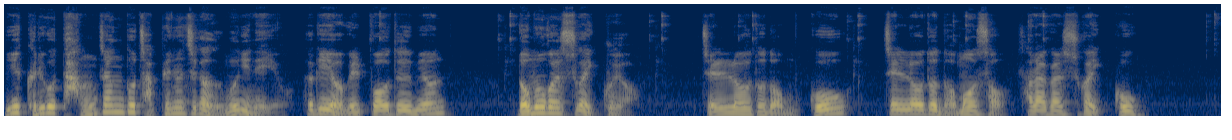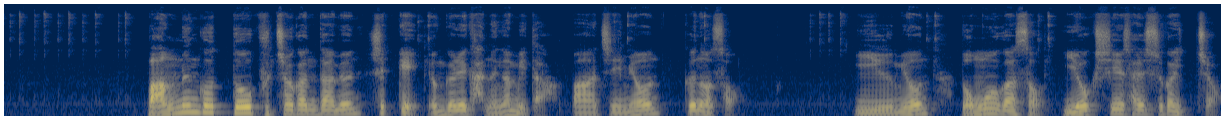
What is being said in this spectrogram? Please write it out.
이게 그리고 당장도 잡히는지가 의문이네요. 흑이 여길 뻗으면 넘어갈 수가 있고요. 찔러도 넘고 찔러도 넘어서 살아갈 수가 있고 막는 것도 붙여간다면 쉽게 연결이 가능합니다. 빠지면 끊어서, 이으면 넘어가서 이 역시 살 수가 있죠.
